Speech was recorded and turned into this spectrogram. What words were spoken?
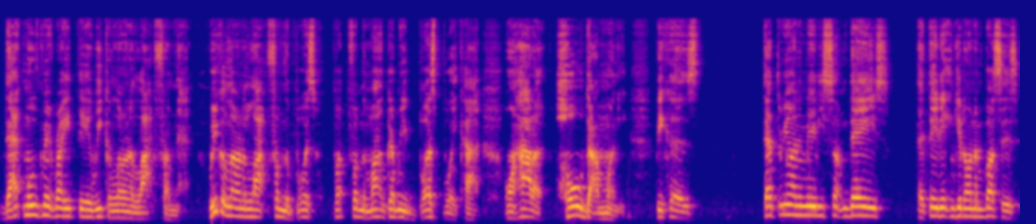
that movement right there, we can learn a lot from that. We can learn a lot from the boys from the Montgomery bus boycott on how to hold our money because that 380 something days that they didn't get on them buses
